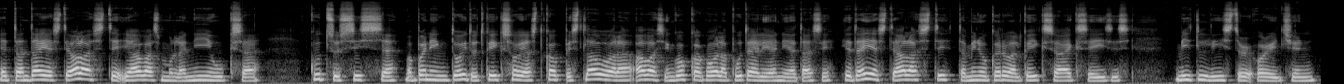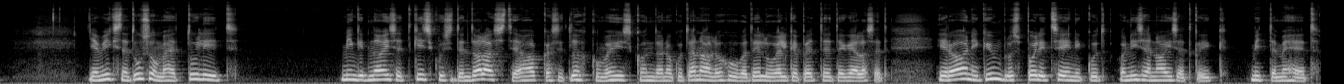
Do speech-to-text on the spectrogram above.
et ta on täiesti alasti ja avas mulle nii ukse. kutsus sisse, ma panin toidud kõik soojast kaapist lauale, avasin Coca-Cola pudeli ja nii edasi ja täiesti alasti ta minu kõrval kõik see aeg seisis. Middle Easter origin ja miks need usumehed tulid. mingid naised kiskusid end alasti ja hakkasid lõhkuma ühiskonda, nagu täna lõhuvad elu LGBT tegelased. Iraani kümbluspolitseinikud on ise naised kõik, mitte mehed.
